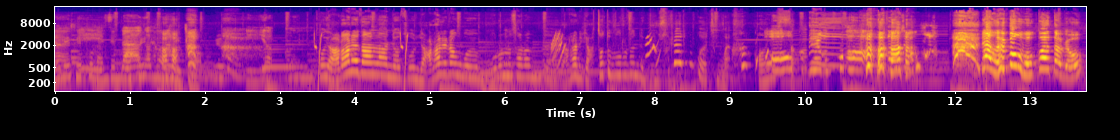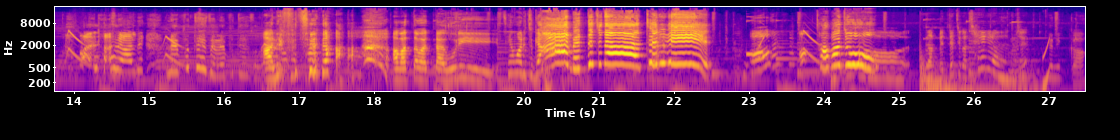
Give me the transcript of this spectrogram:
연애 세포 만든 것을 상상해줘 저 야랄해 달라뇨. 저 야랄이란 걸 모르는 사람인데 야랄이 야자도 모르는데 무슨 소리 하는 거야 정말. 어 어이없어. 배고파. 야너 햄버거 먹고 왔다며? 아니 아니 레프트에서 레프트에서. 아 레프트. 아 맞다 맞다. 우리 생활이 두 개. 아 멧돼지다. 체르리. 어? 잡아줘. 어, 나 멧돼지가 체리라는 줄? 그니까.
